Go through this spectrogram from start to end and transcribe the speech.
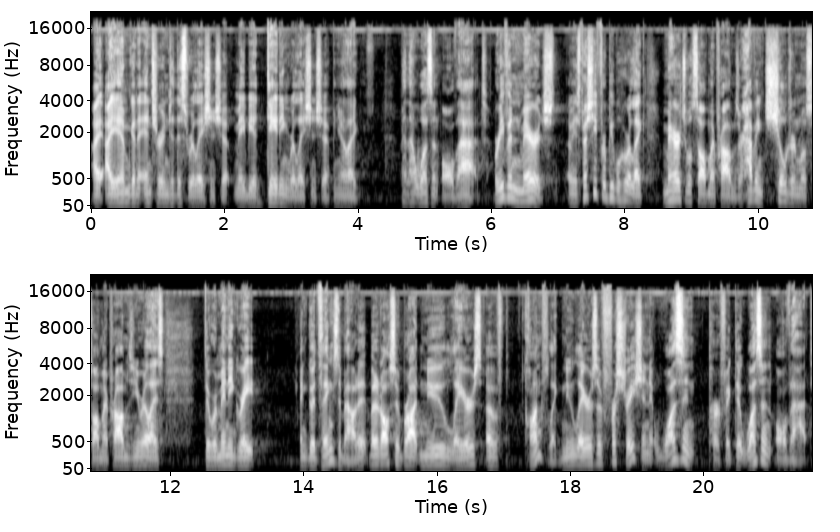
I, I am going to enter into this relationship, maybe a dating relationship, and you're like, man, that wasn't all that. Or even marriage. I mean, especially for people who are like, marriage will solve my problems, or having children will solve my problems. And you realize there were many great and good things about it, but it also brought new layers of conflict, new layers of frustration. It wasn't perfect, it wasn't all that.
